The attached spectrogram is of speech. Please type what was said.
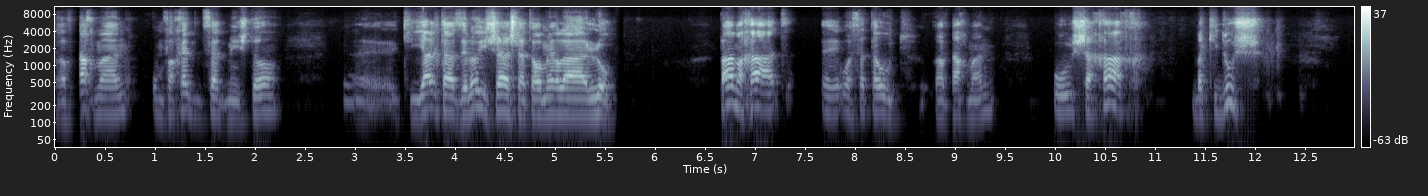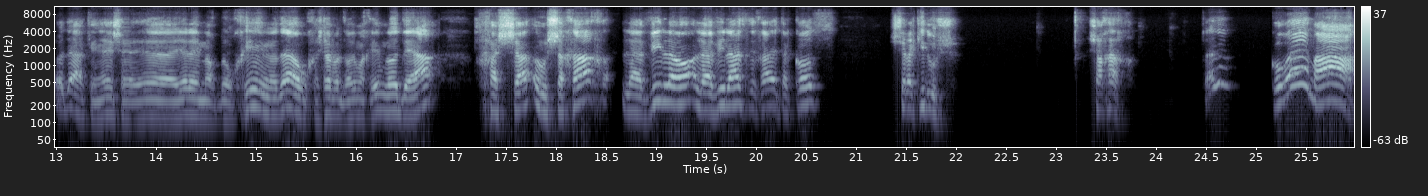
רב נחמן, הוא מפחד קצת מאשתו, כי ילתה זה לא אישה שאתה אומר לה לא. פעם אחת אה, הוא עשה טעות, רב נחמן, הוא שכח בקידוש, לא יודע, כנראה שהיה להם הרבה אורחים, לא יודע, הוא חשב על דברים אחרים, לא יודע, חש... הוא שכח להביא, לו, להביא לה, סליחה, את הכוס של הקידוש. שכח. בסדר, קורה, מה?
